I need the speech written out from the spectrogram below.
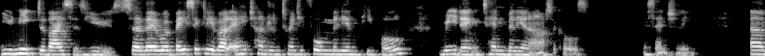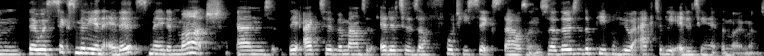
unique devices used. So there were basically about 824 million people reading 10 billion articles, essentially. um, there were 6 million edits made in March and the active amount of editors are 46,000. So those are the people who are actively editing at the moment.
